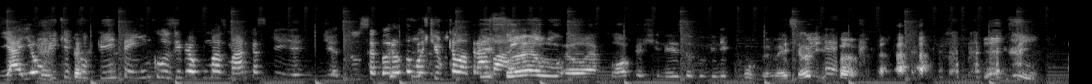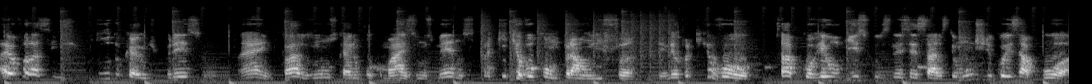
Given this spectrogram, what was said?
E aí eu vi que Tupi tem, inclusive, algumas marcas que, de, do setor automotivo que ela trabalha. Lifan é, o, é a cópia chinesa do Mini Cooper, mas esse é o Lifan. É. Enfim. Aí eu falo assim, se tudo caiu de preço, né? Claro, uns caíram um pouco mais, uns menos. Para que, que eu vou comprar um Lifan, entendeu? Para que, que eu vou, sabe, correr um risco desnecessário? Tem um monte de coisa boa,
